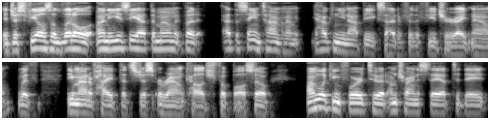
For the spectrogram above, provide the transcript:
it just feels a little uneasy at the moment. But at the same time, I mean, how can you not be excited for the future right now with the amount of hype that's just around college football? So I'm looking forward to it. I'm trying to stay up to date,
